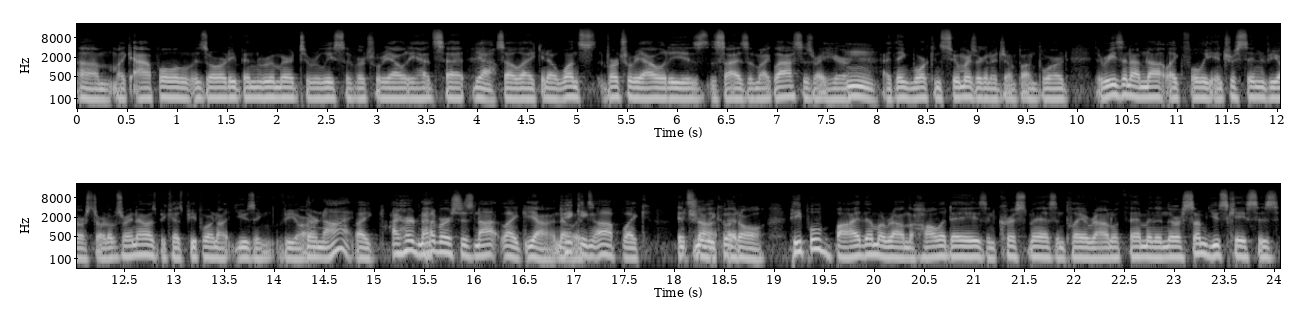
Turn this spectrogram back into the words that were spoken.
Um, like Apple has already been rumored to release a virtual reality headset. Yeah. So like you know, once virtual reality is the size of my glasses right here, Mm. I think more consumers are going to jump on board. The reason I'm not like fully interested in VR startups right now is because people are not using VR. They're not. like I heard metaverse is not like Yeah, no, picking up like it's it's really not cool at all. People buy them around the holidays and Christmas and play around with them, and then there are some use cases,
